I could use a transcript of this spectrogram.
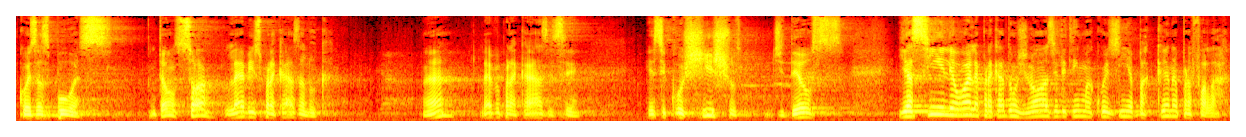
coisas boas. Então só leve isso para casa, Luca. Né? Leva para casa esse, esse cochicho de Deus. E assim ele olha para cada um de nós, ele tem uma coisinha bacana para falar.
